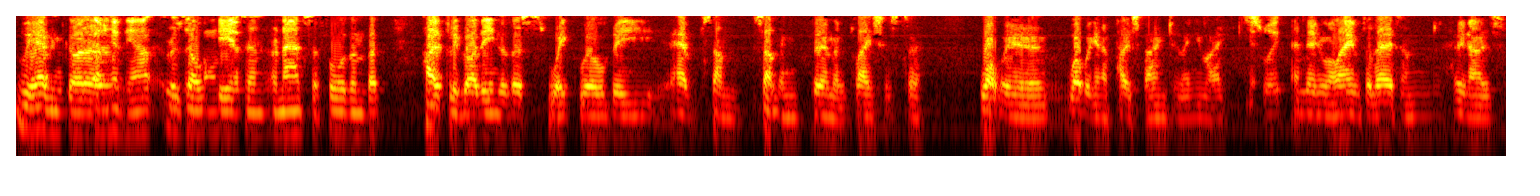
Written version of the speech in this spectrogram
We haven't got a Don't have the answer the result yet and an answer for them. But hopefully, by the end of this week, we'll be have some something firm in place as to what we're what we're going to postpone to anyway, Sweet. and then we'll aim for that. And who knows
